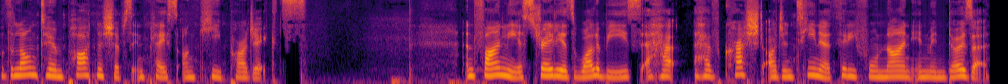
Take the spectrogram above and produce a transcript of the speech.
with long-term partnerships in place on key projects. And finally, Australia's Wallabies ha- have crushed Argentina 34 9 in Mendoza,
